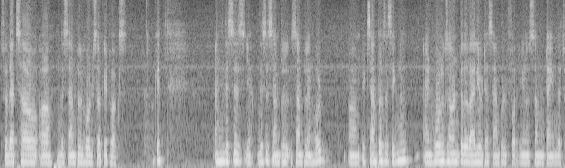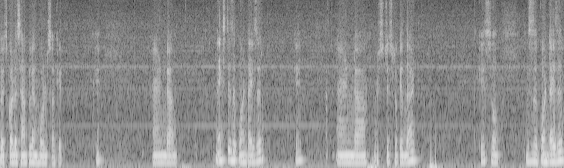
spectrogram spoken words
So that's how uh, the sample hold circuit works okay? And this is yeah this is sample sample and hold. Um, it samples the signal and holds on to the value it has sampled for you know some time. That's why it's called a sample and hold circuit okay? And um, next is the quantizer okay? And uh, let's just look at that okay? So this is a quantizer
